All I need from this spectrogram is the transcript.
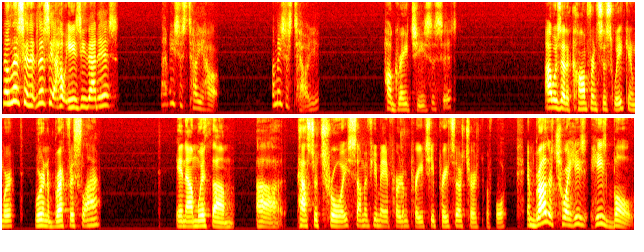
No, listen, listen how easy that is. Let me just tell you how, let me just tell you how great Jesus is. I was at a conference this week and we're, we're in a breakfast line. And I'm with um, uh, Pastor Troy. Some of you may have heard him preach. He preached at our church before. And Brother Troy, he's, he's bold.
